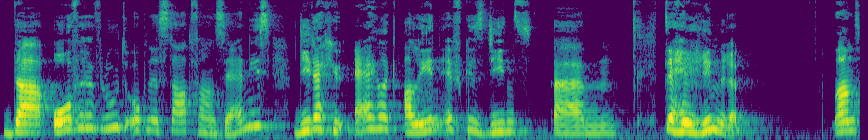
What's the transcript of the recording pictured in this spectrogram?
dat overvloed ook een staat van zijn is, die dat je eigenlijk alleen even dient um, te herinneren. Want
